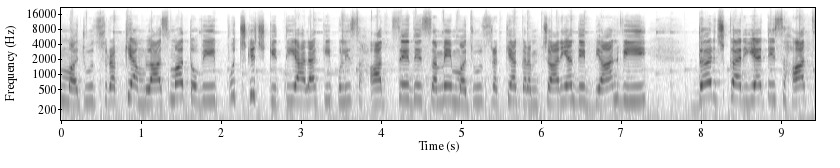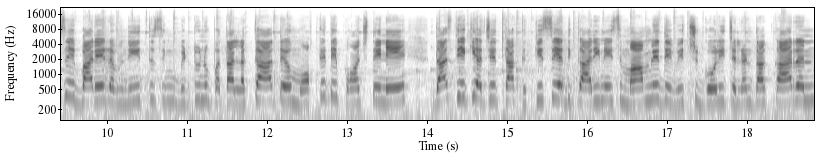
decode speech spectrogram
ਮੌਜੂਦ ਸੁਰੱਖਿਆ ਮੁਲਾਜ਼ਮਾਂ ਤੋਂ ਵੀ ਪੁੱਛਗਿੱਛ ਕੀਤੀ। ਹਾਲਾਂਕਿ ਪੁਲਿਸ ਹਾਦਸੇ ਦੇ ਸਮੇਂ ਮੌਜੂਦ ਸੁਰੱਖਿਆ ਕਰਮਚਾਰੀਆਂ ਦੇ ਬਿਆਨ ਵੀ ਦਰਜ ਕਰੀ ਹੈ ਤੇ ਇਸ ਹਾਦਸੇ ਬਾਰੇ ਰਵਨੀਤ ਸਿੰਘ ਬਿੱਟੂ ਨੂੰ ਪਤਾ ਲੱਗਾ ਤੇ ਉਹ ਮੌਕੇ ਤੇ ਪਹੁੰਚਦੇ ਨੇ। ਦੱਸਦੀ ਕਿ ਅਜੇ ਤੱਕ ਕਿਸੇ ਅਧਿਕਾਰੀ ਨੇ ਇਸ ਮਾਮਲੇ ਦੇ ਵਿੱਚ ਗੋਲੀ ਚੱਲਣ ਦਾ ਕਾਰਨ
